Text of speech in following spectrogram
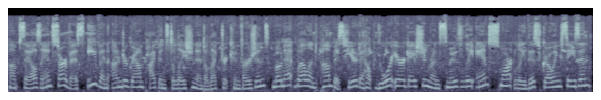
pump sales, and service, even underground pipe installation and electric conversions, Monette Well and Pump is here to help your irrigation run smoothly and smartly this growing season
